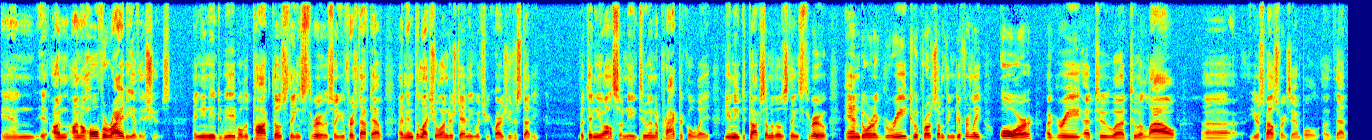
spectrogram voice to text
and it, on on a whole variety of issues. And you need to be able to talk those things through. So you first have to have an intellectual understanding which requires you to study. But then you also need to in a practical way you need to talk some of those things through and or agree to approach something differently or agree uh, to uh, to allow uh, your spouse, for example, uh, that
